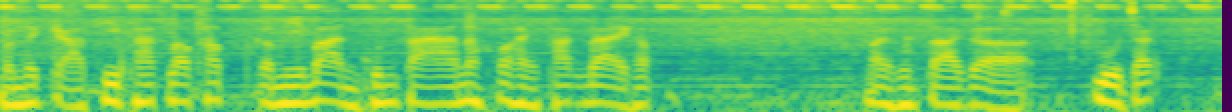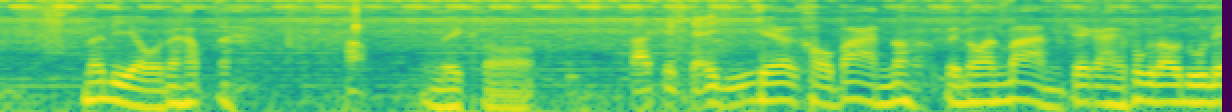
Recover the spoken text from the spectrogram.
บรรยากาศที่พักเราครับ ก็มีบ้านคุณตาเนาะก็ให้พักได้ครับ บ้านคุณตาก็รู้จักน้าเดียวนะครับครับเลยก็ตาจะใจดีแกก็เข้าบ้านเนาะไปนอนบ้านแกก็ให้พวกเราดูแล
